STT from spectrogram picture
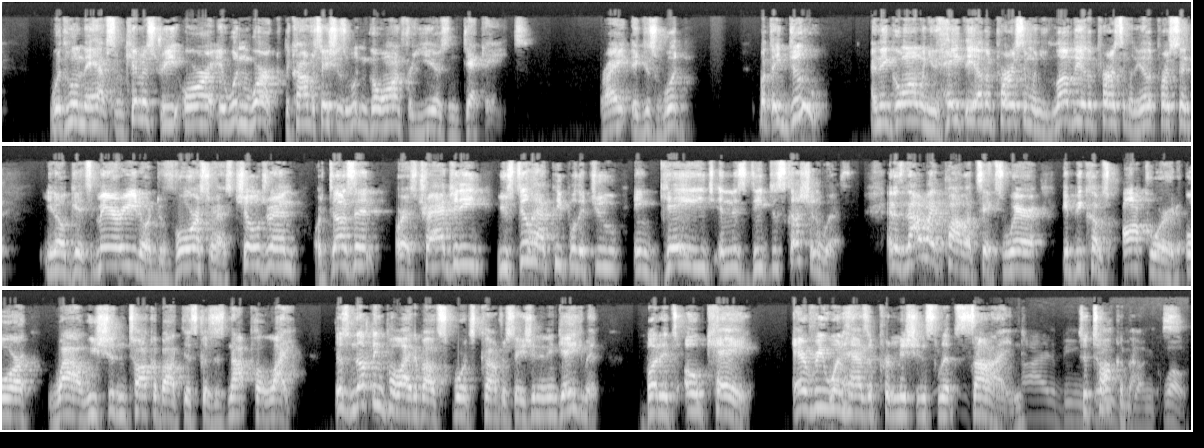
with whom they have some chemistry, or it wouldn't work. The conversations wouldn't go on for years and decades, right? They just wouldn't. But they do. And they go on when you hate the other person, when you love the other person, when the other person, you know, gets married or divorced or has children or doesn't or has tragedy, you still have people that you engage in this deep discussion with. And it's not like politics where it becomes awkward or, wow, we shouldn't talk about this because it's not polite. There's nothing polite about sports conversation and engagement, but it's okay. Everyone has a permission slip signed to talk about unquote.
